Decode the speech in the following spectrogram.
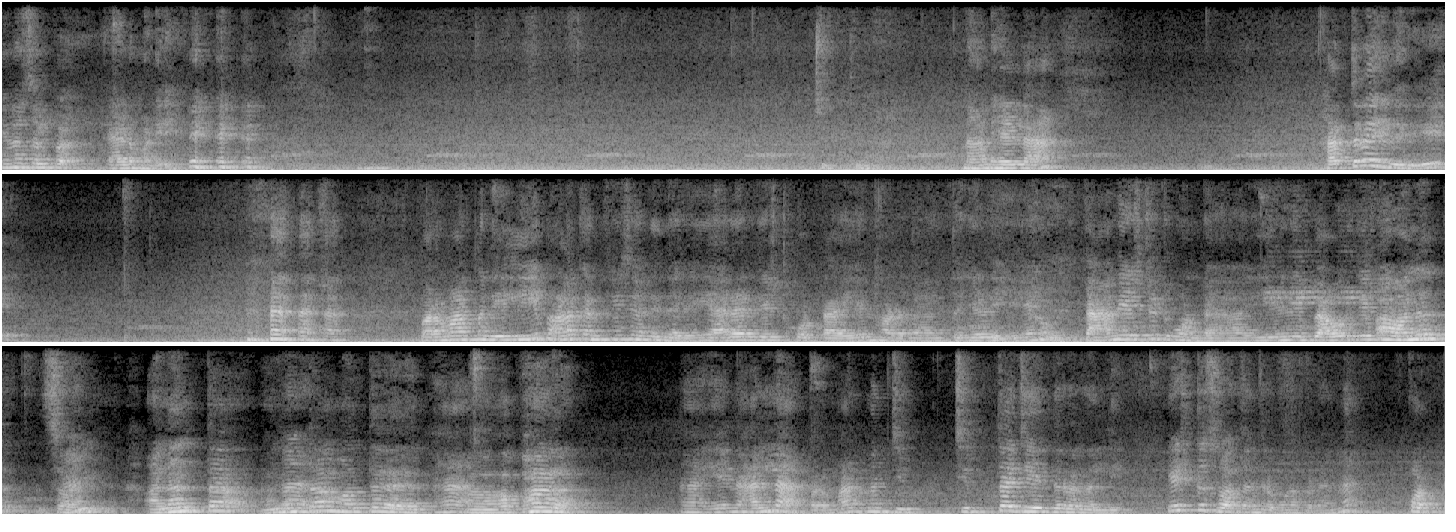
ಇನ್ನೂ ಸ್ವಲ್ಪ ಆ್ಯಡ್ ಮಾಡಿ. ನಾನು ಹೇಳ ಹತ್ತಿರ ಇದ್ದೀರಿ. ಪರಮಾತ್ಮನ ಇಲ್ಲಿ ಭಾಳ ಕನ್ಫ್ಯೂಷನ್ ಇದ್ದಾರೆ. ಯಾರ್ಯಾರಿಗೆ ಎಷ್ಟು ಕೊಟ್ಟ ಏನು ಮಾಡ್ದ ಅಂತ ಹೇಳಿ. ತಾನೇ ಎಷ್ಟು ಇಟ್ಕೊಂಡ? ಏನಿದ್ದ ಅವ್ರಿಗೆ ಅನಂತ ಸಾರಿ ಅನಂತ ಅನಂತ ಮತ್ತೆ. ಅಪಾರ. ಏನ್ ಅಲ್ಲ ಪರಮಾತ್ಮ ಚಿ ಚಿತ್ತಜೇಂದ್ರರಲ್ಲಿ ಎಷ್ಟು ಸ್ವಾತಂತ್ರ್ಯ ಗುಣಗಳನ್ನು ಕೊಟ್ಟ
